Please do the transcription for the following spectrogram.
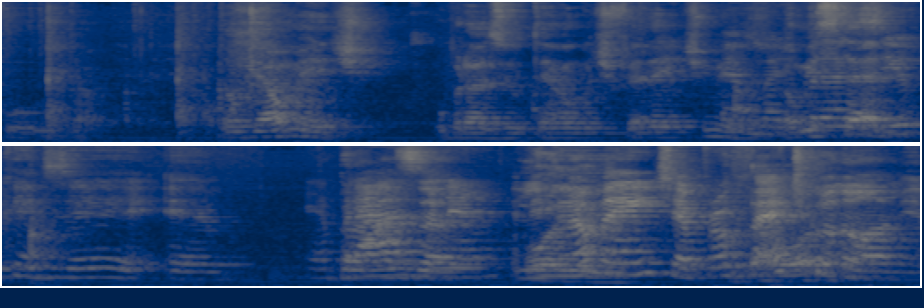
fogo e tal. Então, realmente, o Brasil tem algo diferente É, mesmo. mas É um mistério. Brasil quer dizer é brasa. brasa, né? Literalmente, é profético Da o nome.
